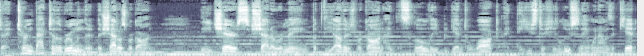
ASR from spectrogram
I turned back to the room and the, the shadows were gone. The chair's shadow remained, but the others were gone. I slowly began to walk. I, I, used to hallucinate when I was a kid,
